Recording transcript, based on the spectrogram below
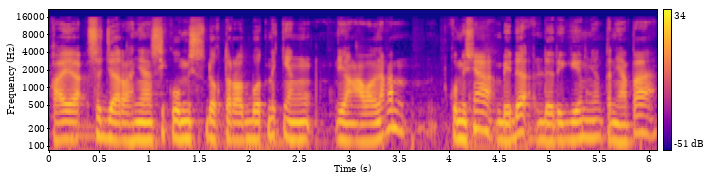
kayak sejarahnya si kumis Dokter Robotnik yang yang awalnya kan kumisnya beda dari gamenya. Ternyata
